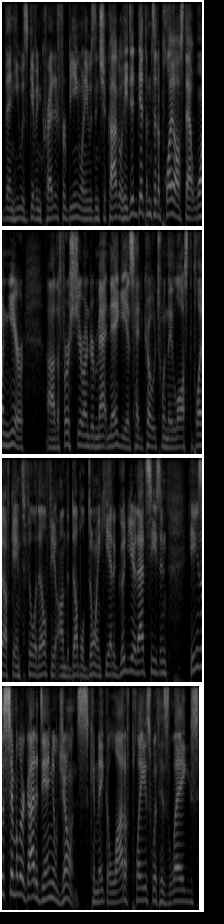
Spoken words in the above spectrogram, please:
than he was given credit for being when he was in Chicago. He did get them to the playoffs that one year, uh, the first year under Matt Nagy as head coach when they lost the playoff game to Philadelphia on the double doink. He had a good year that season. He's a similar guy to Daniel Jones, can make a lot of plays with his legs.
